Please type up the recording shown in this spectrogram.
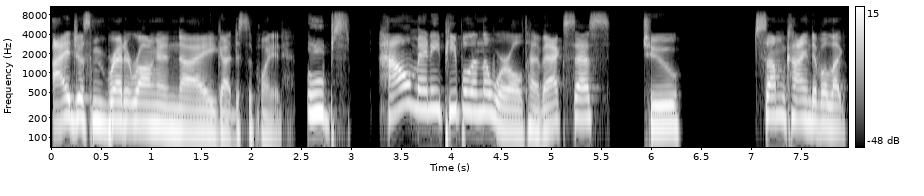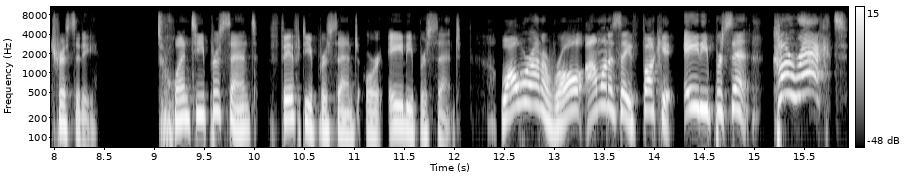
I just read it wrong and I got disappointed. Oops. How many people in the world have access to some kind of electricity? 20%, 50%, or 80%? While we're on a roll, I want to say fuck it, 80%. Correct!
